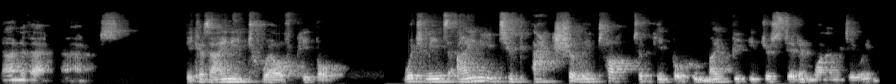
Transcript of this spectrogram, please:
none of that matters because I need 12 people, which means I need to actually talk to people who might be interested in what I'm doing,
